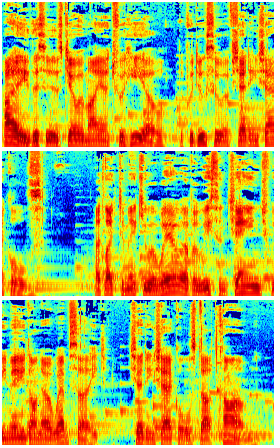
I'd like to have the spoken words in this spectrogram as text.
Hi, this is Jeremiah Trujillo, the producer of Shedding Shackles. I'd like to make you aware of a recent change we made on our website, sheddingshackles.com.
